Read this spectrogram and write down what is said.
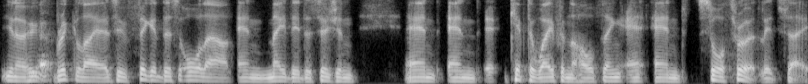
you know, who yeah. bricklayers who figured this all out and made their decision and and kept away from the whole thing and, and, saw through it, let's say.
